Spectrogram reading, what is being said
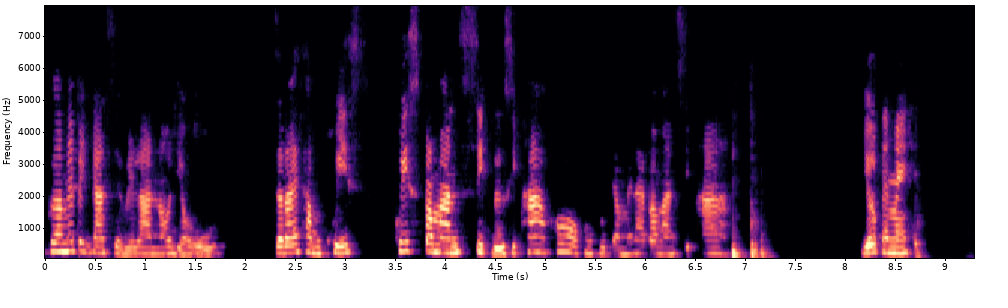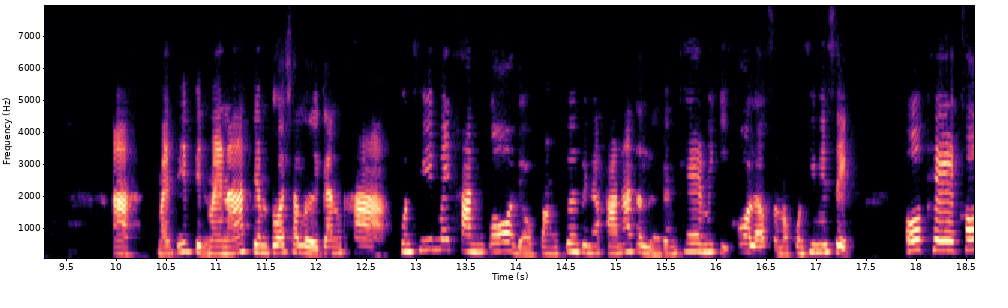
เพื่อไม่เป็นการเสียเวลาเนาะเดี๋ยว จะได้ทำควิสควิสประมาณสิบหรือสิบห้าข้อคุณครูจำไม่ได้ประมาณสิบห้าเยอะไปไหมอะหมายตีปิดไหมนะ เตรียมตัวเฉลยกันค่ะ คนที่ไม่ทันก็เดี๋ยวฟังเพื่อนไปนะคะ น่าจะเหลือกันแค่ไม่กี่ข้อแล้วสำหรับคนที่ไม่เสร็จ โอเค ข้อ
